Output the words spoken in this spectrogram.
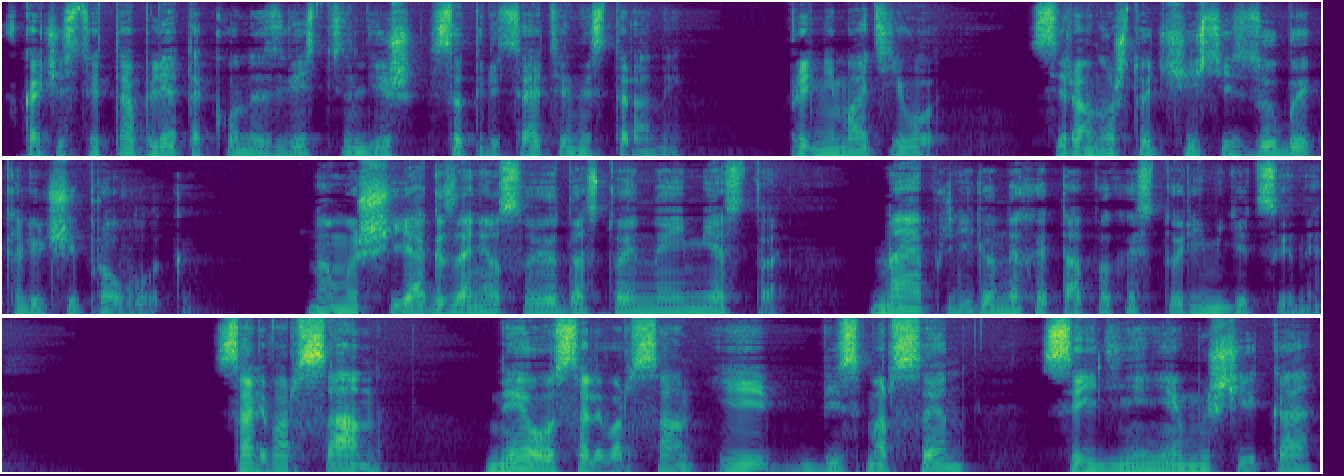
В качестве таблеток он известен лишь с отрицательной стороны. Принимать его – все равно, что чистить зубы колючей проволокой. Но мышьяк занял свое достойное место на определенных этапах истории медицины. Сальварсан, неосальварсан и бисмарсен – соединения мышьяка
